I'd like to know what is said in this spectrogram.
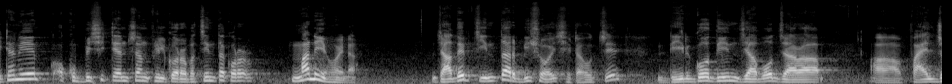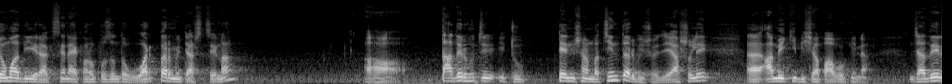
এটা নিয়ে খুব বেশি টেনশন ফিল করার বা চিন্তা করার মানেই হয় না। যাদের চিন্তার বিষয় সেটা হচ্ছে দীর্ঘদিন যাবৎ যারা ফাইল জমা দিয়ে রাখছেন এখনও পর্যন্ত ওয়ার্ক পারমিট আসছে না তাদের হচ্ছে একটু টেনশন বা চিন্তার বিষয় যে আসলে আমি কি ভিসা পাবো কি না যাদের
